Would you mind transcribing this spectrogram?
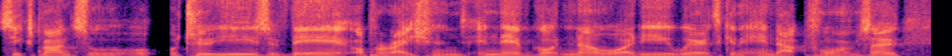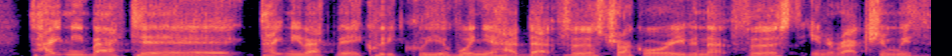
six months or, or, or, two years of their operations and they've got no idea where it's going to end up for them. So take me back to take me back there quickly of when you had that first truck or even that first interaction with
